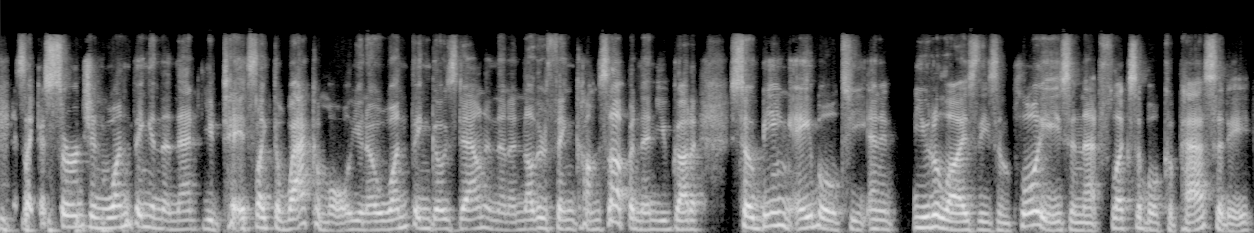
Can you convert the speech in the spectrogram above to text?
it's like a surge in one thing, and then that you take it's like the whack-a-mole, you know, one thing goes down and then another thing comes up, and then you've got to so being able to and it, utilize these employees in that flexible capacity,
